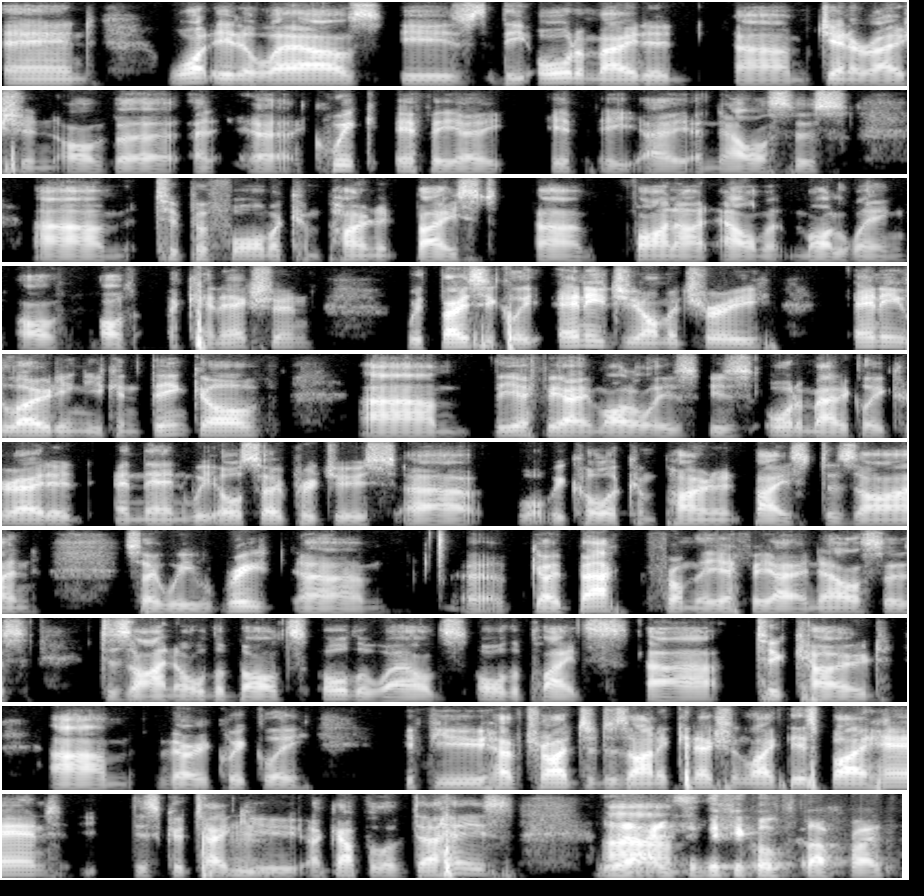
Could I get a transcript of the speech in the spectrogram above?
And what it allows is the automated um, generation of a, a, a, quick FEA, FEA analysis um, to perform a component-based um, finite element modeling of, of a connection with basically any geometry, any loading you can think of. Um, the FEA model is, is automatically created, and then we also produce uh, what we call a component-based design. So we re, um, uh, go back from the FEA analysis, design all the bolts, all the welds, all the plates uh, to code um, very quickly. If you have tried to design a connection like this by hand, this could take mm. you a couple of days. Yeah, um, it's a difficult stuff, right?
